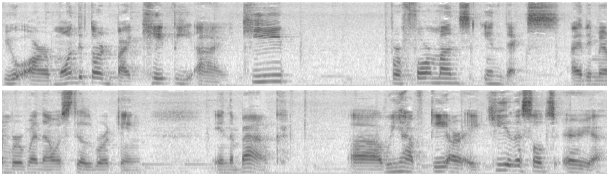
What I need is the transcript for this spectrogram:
you are monitored by KPI key performance index. I remember when i was still working in a bank uh, we have kra key results area.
